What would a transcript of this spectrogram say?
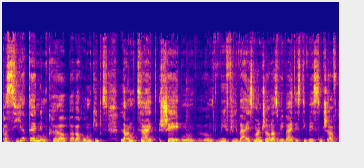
passiert denn im Körper, warum gibt es Langzeitschäden? Und, und wie viel weiß man schon, also wie weit ist die Wissenschaft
